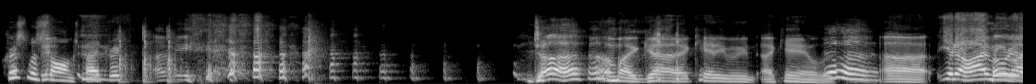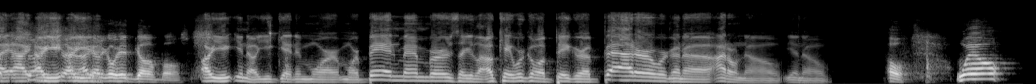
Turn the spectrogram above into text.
Christmas songs, Patrick. I mean, Duh. oh my god, I can't even. I can't. Uh, you know, I mean, like, the are, sun's are you are shining. I gotta go hit golf balls. are you you know you getting more more band members? Are you like, okay, we're going bigger or better? We're gonna, I don't know, you know. Oh, well,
